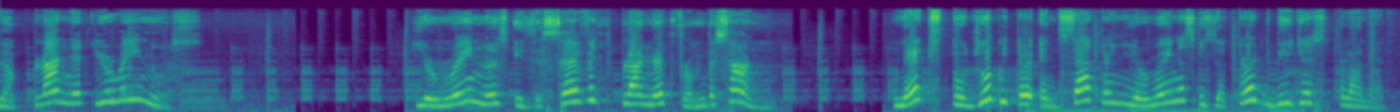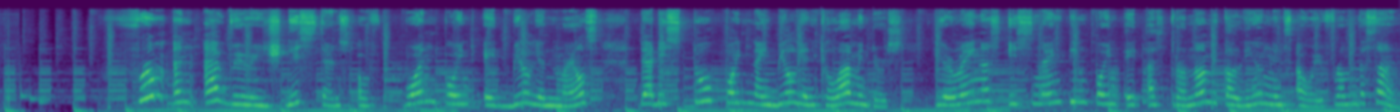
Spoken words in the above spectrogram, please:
The planet Uranus. Uranus is the seventh planet from the Sun. Next to Jupiter and Saturn, Uranus is the third biggest planet. From an average distance of 1.8 billion miles, that is 2.9 billion kilometers, Uranus is 19.8 astronomical units away from the Sun.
